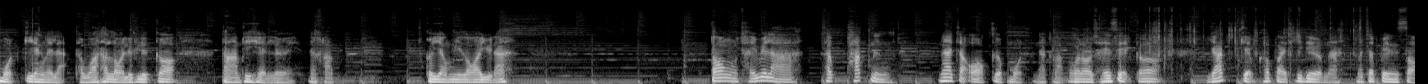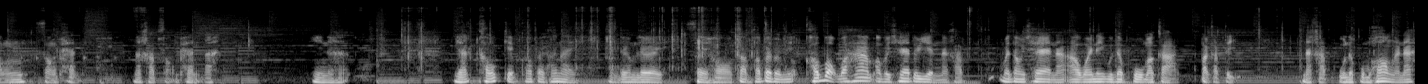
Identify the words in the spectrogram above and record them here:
หมดเกลี้ยงเลยแหละแต่ว่าถ้ารอยลึกๆก็ตามที่เห็นเลยนะครับ ก็ยังมีรอยอยู่นะ ต้องใช้เวลา สักพักหนึ่งน่าจะออกเกือบหมดนะครับพอเราใช้เสร็จก็ยัดเก็บเข้าไปที่เดิมนะ มันจะเป็น 2 2 แผ่นนะครับ2แผ่นนะนี่นะฮะยัดเขาเก็บเข้าไปข้างในเหมือนเดิมเลย ใส่ห่อกลับเข้าไปแบบนี้เขาบอกว่าห้ามเอาไปแช่ตู้เย็นนะครับไม่ต้องแช่นะ เอาไว้ในอุณหภูมิอากาศปกตินะครับ อุณหภูมิห้องอะนะ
